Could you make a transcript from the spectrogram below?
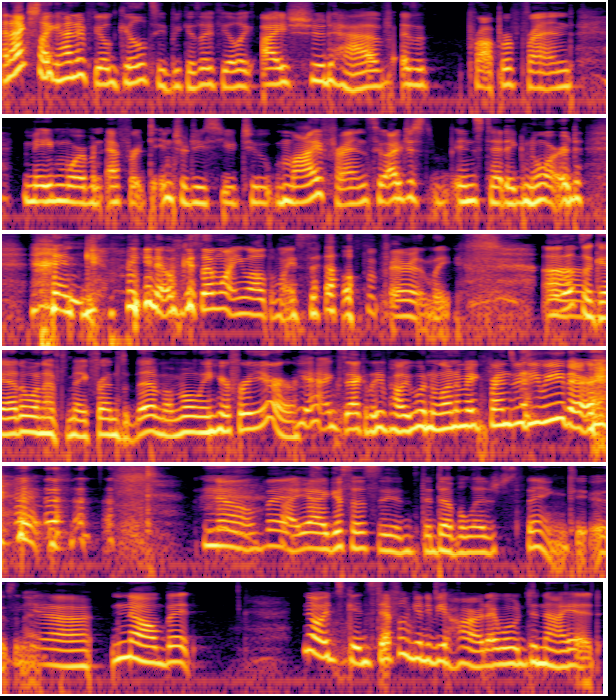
And actually, I kind of feel guilty because I feel like I should have, as a proper friend, made more of an effort to introduce you to my friends who I just instead ignored, and you know because I want you all to myself. Apparently, well, that's okay. I don't want to have to make friends with them. I'm only here for a year. Yeah, exactly. Probably wouldn't want to make friends with you either. no, but uh, yeah, I guess that's the the double edged thing too, isn't it? Yeah. No, but no, it's it's definitely going to be hard. I won't deny it.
